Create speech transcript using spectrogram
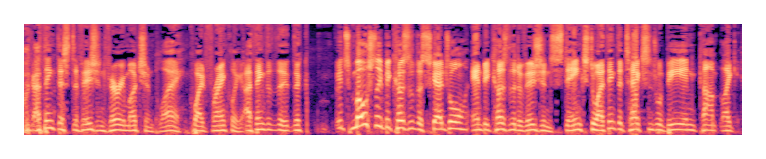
Look, I think this division very much in play. Quite frankly, I think that the, the it's mostly because of the schedule and because the division stinks. Do I think the Texans would be in comp, like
